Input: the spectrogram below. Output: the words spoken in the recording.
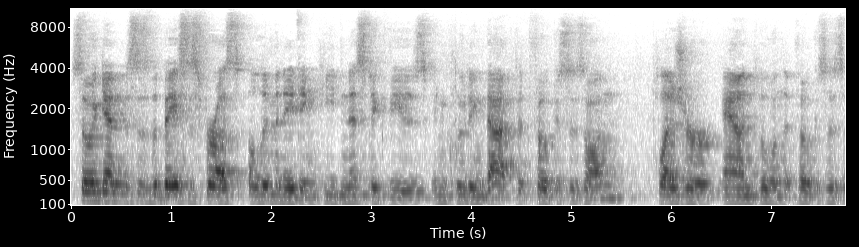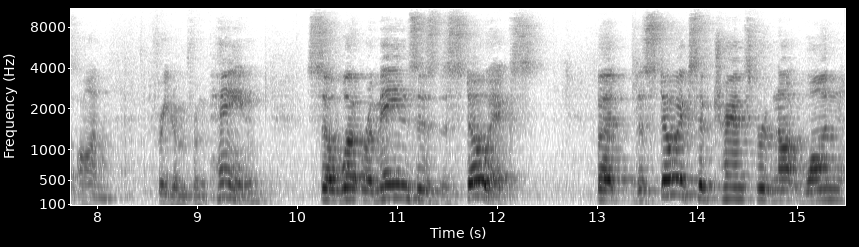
So again, this is the basis for us eliminating hedonistic views, including that that focuses on pleasure and the one that focuses on freedom from pain. So what remains is the Stoics, but the Stoics have transferred not one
